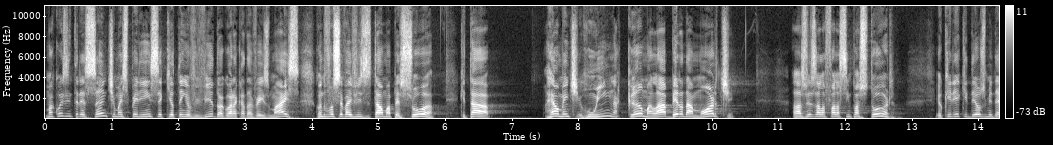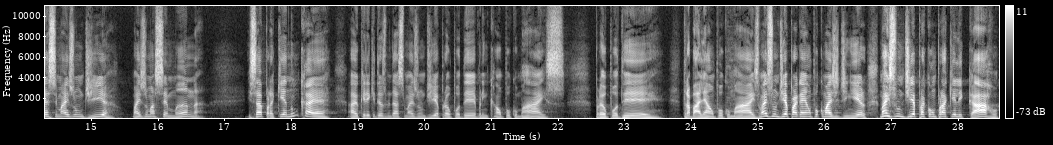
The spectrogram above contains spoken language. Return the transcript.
Uma coisa interessante, uma experiência que eu tenho vivido agora cada vez mais, quando você vai visitar uma pessoa que está realmente ruim na cama, lá à beira da morte, às vezes ela fala assim, pastor, eu queria que Deus me desse mais um dia, mais uma semana. E sabe para quê? Nunca é. Ah, eu queria que Deus me desse mais um dia para eu poder brincar um pouco mais, para eu poder trabalhar um pouco mais, mais um dia para ganhar um pouco mais de dinheiro, mais um dia para comprar aquele carro,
